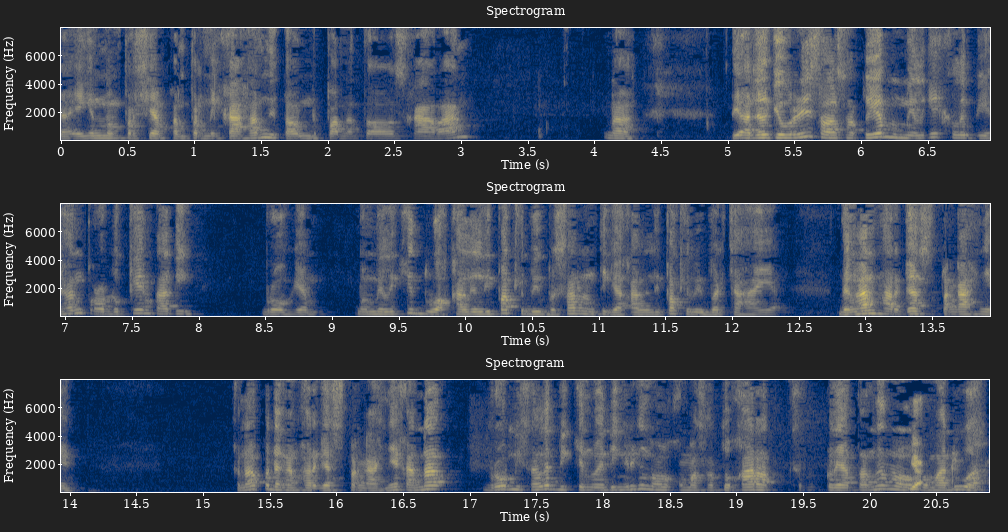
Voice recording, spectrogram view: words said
yang ingin mempersiapkan pernikahan di tahun depan atau sekarang. Nah di Adel Jewelry salah satunya memiliki kelebihan produknya yang tadi bro yang memiliki dua kali lipat lebih besar dan tiga kali lipat lebih bercahaya. Dengan harga setengahnya. Kenapa dengan harga setengahnya? Karena bro misalnya bikin wedding ring 0,1 karat kelihatannya 0,2 ya.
